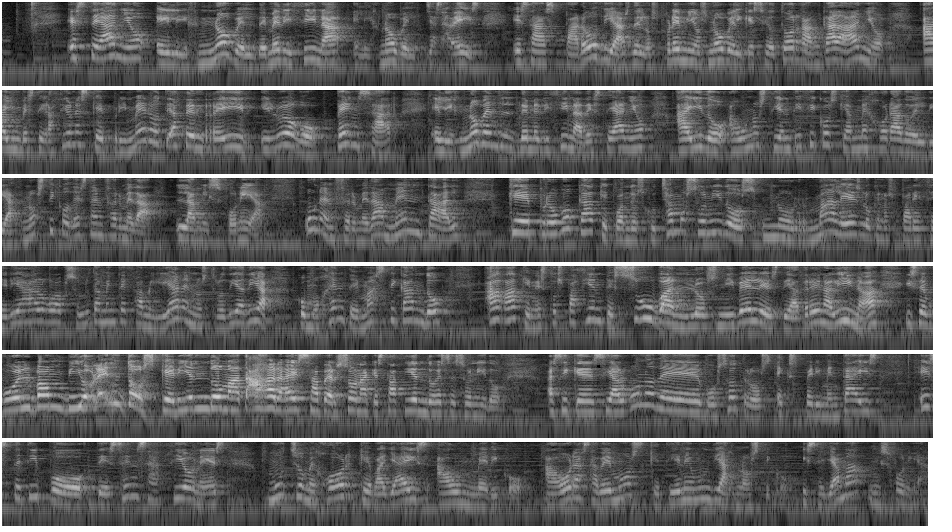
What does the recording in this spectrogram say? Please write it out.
Este año el Ig Nobel de Medicina, el Ig Nobel, ya sabéis, esas parodias de los premios Nobel que se otorgan cada año a investigaciones que primero te hacen reír y luego pensar, el Ig Nobel de Medicina de este año ha ido a unos científicos que han mejorado el diagnóstico de esta enfermedad, la misfonía, una enfermedad mental que provoca que cuando escuchamos sonidos normales, lo que nos parecería algo absolutamente familiar en nuestro día a día, como gente masticando, haga que en estos pacientes suban los niveles de adrenalina y se vuelvan violentos queriendo matar a esa persona que está haciendo ese sonido. Así que si alguno de vosotros experimentáis este tipo de sensaciones, mucho mejor que vayáis a un médico. Ahora sabemos que tiene un diagnóstico y se llama misfonia.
